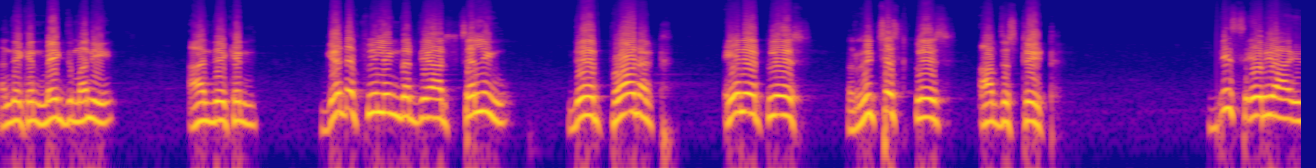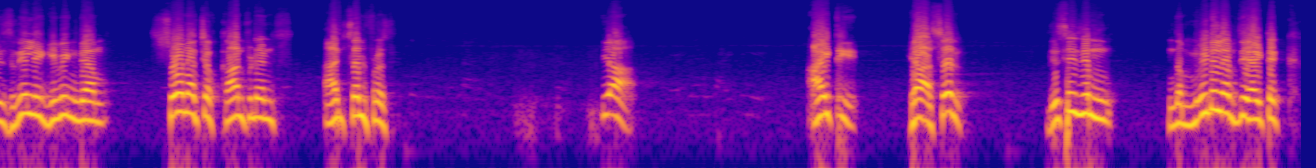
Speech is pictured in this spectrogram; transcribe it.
and they can make the money and they can get a feeling that they are selling their product in a place, richest place of the state. This area is really giving them so much of confidence and self-respect. Yeah. IT. Yeah, sir. This is in the middle of the high-tech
